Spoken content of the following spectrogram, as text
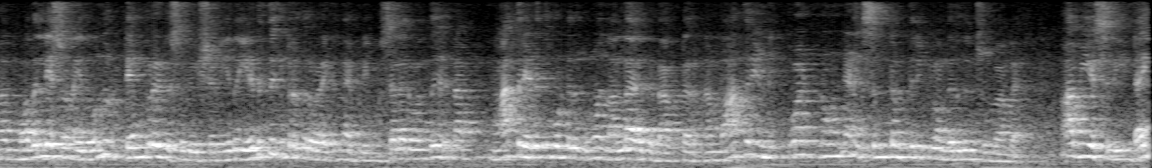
நான் முதல்ல சொன்னேன் இது வந்து ஒரு டெம்பரரி சொல்யூஷன் இதை எடுத்துக்கிட்டு இருக்கிற வரைக்கும் தான் எப்படி சிலர் வந்து நான் மாத்திரை எடுத்துக்கொண்டு இருக்கும்போது நல்லா இருக்கு டாக்டர் நான் மாத்திரையை நிப்பாட்டினோடனே எனக்கு சிம்டம் திருப்பி வந்துடுதுன்னு சொல்லுவாங்க. ஆப்வியஸ்லி டை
